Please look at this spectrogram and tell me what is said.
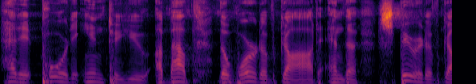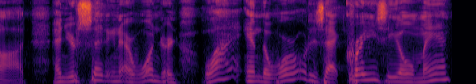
had it poured into you about the Word of God and the Spirit of God. And you're sitting there wondering, why in the world is that crazy old man?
